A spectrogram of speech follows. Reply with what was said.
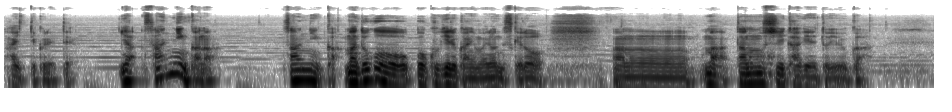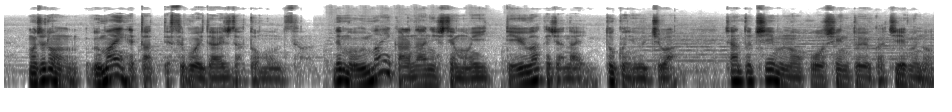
入ってくれて。いや3人かな。3人か。まあどこを区切るかにもよるんですけどあのー、まあ頼もしい限りというかもちろん上手い下手ってすごい大事だと思うんですよ。でもうまいから何してもいいっていうわけじゃない。特にうちは。ちゃんとチームの方針というかチームの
